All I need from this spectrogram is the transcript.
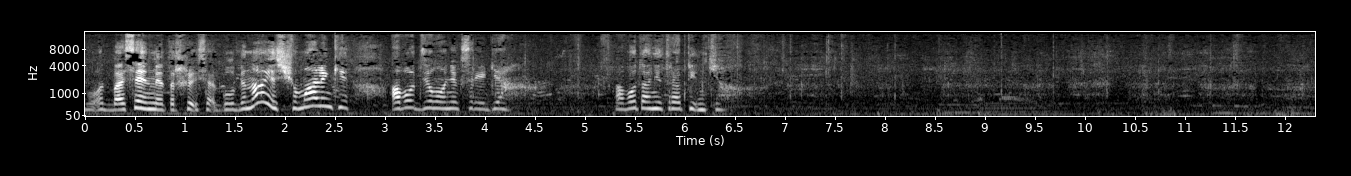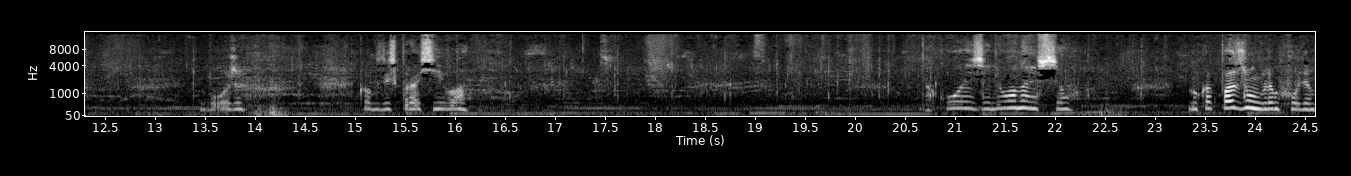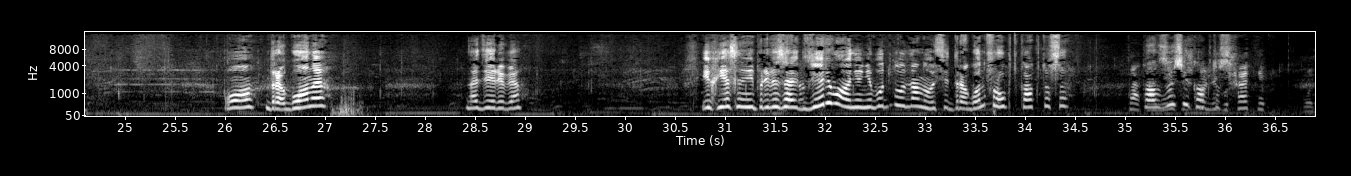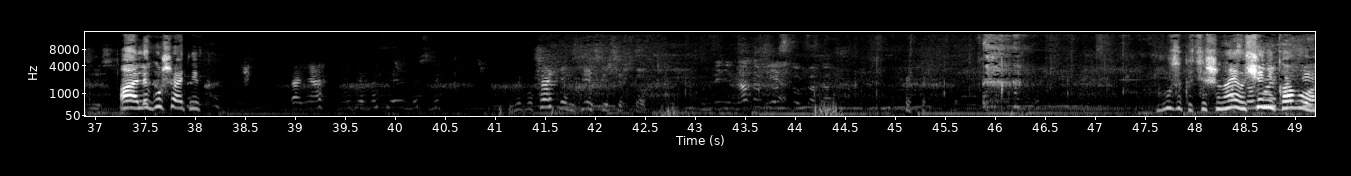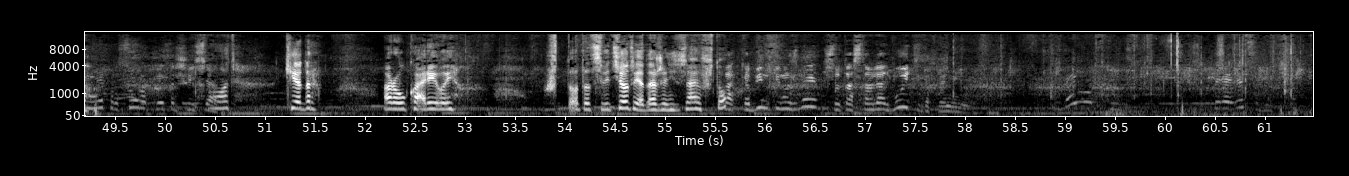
Вот бассейн метр шестьдесят глубина, есть еще маленький. А вот Дилоникс Реги. А вот они тропинки. Боже, как здесь красиво. Такое зеленое все. Ну, как по джунглям ходим. О, драгоны на дереве. Их, если не привязать к дереву, они не будут плодоносить. Драгон, фрукт, кактусы. Так, Ползучий а здесь что, кактус. лягушатник вот здесь. А, лягушатник. Лягушатник здесь, если что. Музыка, тишина и вообще никого. Метр сорок, метр шестьдесят. Вот, кедр араукариевый. Что-то цветет, я даже не знаю, что. Так, кабинки нужны? Что-то оставлять будете до хранения?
